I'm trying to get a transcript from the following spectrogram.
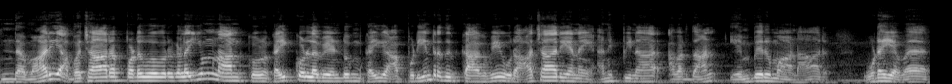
இந்த மாதிரி அபச்சாரப்படுபவர்களையும் நான் கொ- கைக்கொள்ள வேண்டும். கை அப்படின்றதுக்காகவே ஒரு ஆச்சாரியனை அனுப்பினார். அவர்தான் எம்பெருமானார். உடையவர்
